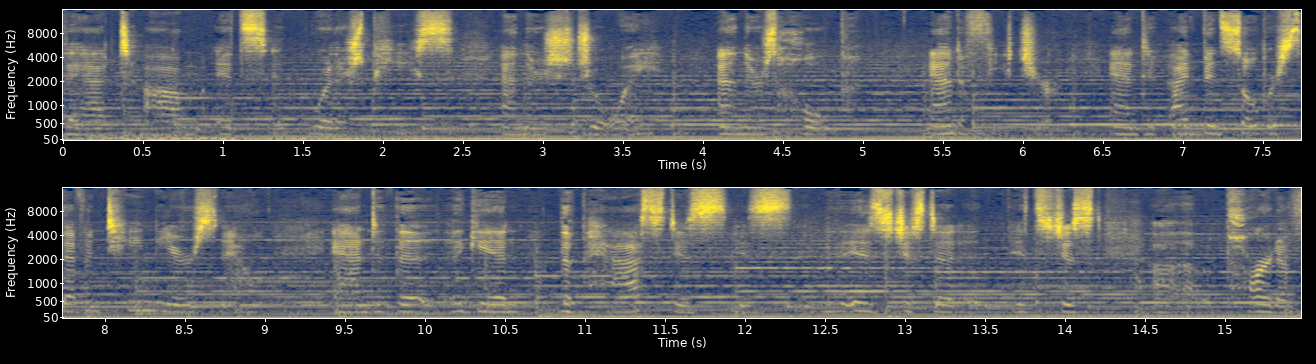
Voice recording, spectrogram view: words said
that um, it's where there's peace and there's joy and there's hope and a future. And I've been sober 17 years now. And the again, the past is is is just a it's just a part of,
